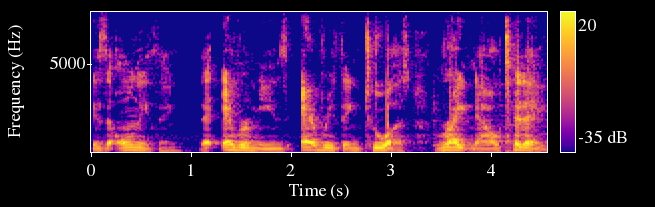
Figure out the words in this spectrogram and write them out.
is the only thing that ever means everything to us right now, today.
